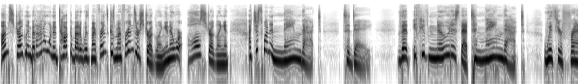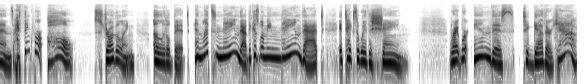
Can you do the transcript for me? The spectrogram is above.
I'm struggling, but I don't want to talk about it with my friends because my friends are struggling. You know, we're all struggling. And I just want to name that today. That if you've noticed that, to name that with your friends. I think we're all struggling a little bit. And let's name that because when we name that, it takes away the shame, right? We're in this together. Yeah,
